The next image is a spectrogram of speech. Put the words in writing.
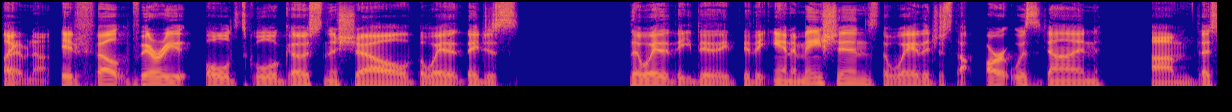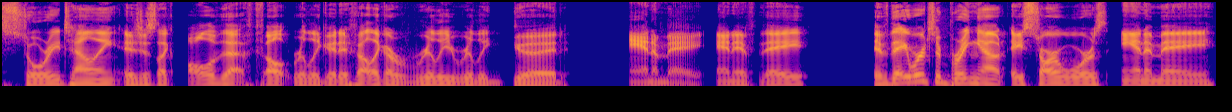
I like, have not. it felt very old school Ghost in the Shell. The way that they just, the way that they did, they did the animations, the way that just the art was done, um, the storytelling is just like all of that felt really good. It felt like a really, really good anime. And if they if they were to bring out a Star Wars anime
